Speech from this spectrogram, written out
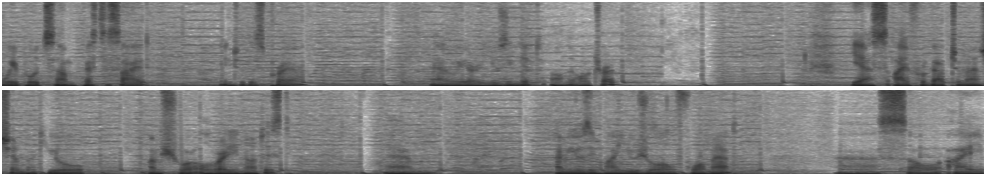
we put some pesticide into the sprayer and we are using it on the orchard. Yes, I forgot to mention, but you, I'm sure, already noticed. Um, I'm using my usual format. Uh, so I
